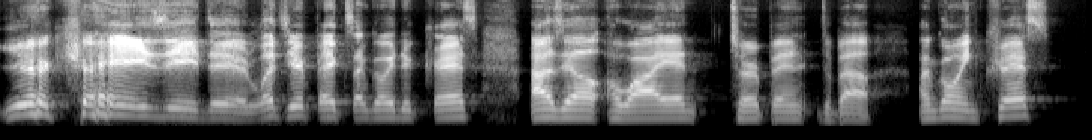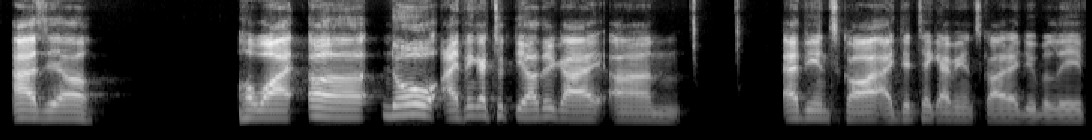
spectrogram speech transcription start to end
You're crazy, dude. What's your picks? I'm going to Chris, Aziel, Hawaiian, Turpin, DeBell. I'm going Chris, Aziel, Hawaii. Uh, no, I think I took the other guy. Um, Evian Scott. I did take Evian Scott, I do believe.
